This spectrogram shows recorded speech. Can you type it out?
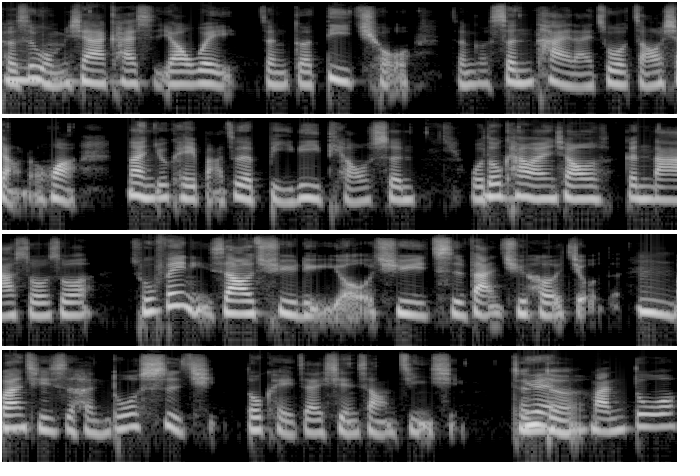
可是我们现在开始要为整个地球、整个生态来做着想的话，那你就可以把这个比例调升。我都开玩笑跟大家说说，除非你是要去旅游、去吃饭、去喝酒的，嗯，不然其实很多事情都可以在线上进行。真的，蛮多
